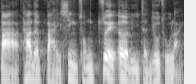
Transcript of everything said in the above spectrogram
把他的百姓从罪恶里拯救出来。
